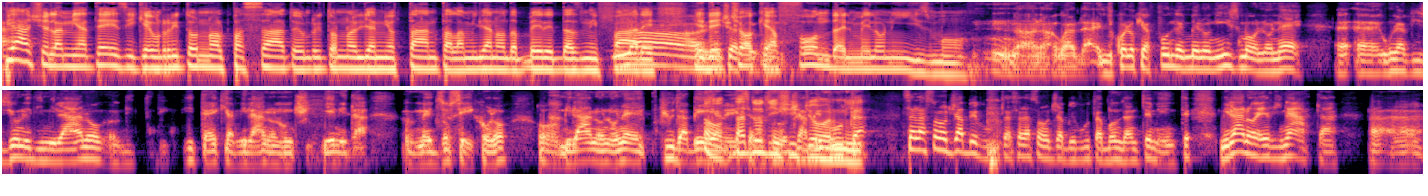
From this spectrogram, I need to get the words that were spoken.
ti piace la mia tesi che è un ritorno al passato, è un ritorno agli anni Ottanta, la Miliano da bere e da sniffare No, ed è non ciò che affonda il melonismo? No, no, guarda, quello che affonda il melonismo non è eh, eh, una visione di Milano, di, di- te che a Milano non ci vieni da mezzo secolo, o Milano non è più da bere, No, da se la sono 12 già giorni. bevuta, se la sono già bevuta, se la sono già bevuta abbondantemente. Milano è rinata eh,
